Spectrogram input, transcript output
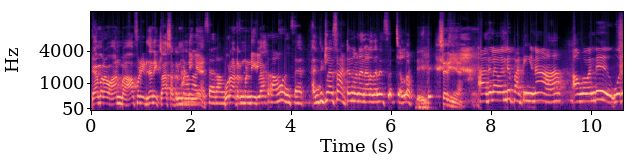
கேமரா ஆன் ஆஃப் பண்ணிட்டு தான் நீங்க கிளாஸ் அட்டன் பண்ணீங்க. பூரா அட்டன் பண்ணீங்களா? ஆமாங்க சார். அஞ்சு கிளாஸ் அட்டன் பண்ணனால தானே சார் சொல்ல முடியுது. சரிங்க. அதுல வந்து பாத்தீங்கன்னா அவங்க வந்து ஒரு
